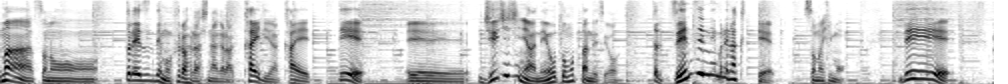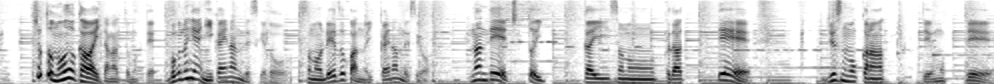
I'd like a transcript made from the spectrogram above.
まあそのとりあえずでもフラフラしながら帰りは帰ってえー、11時には寝ようと思ったんですよ。ただ全然眠れなくってその日も。でちょっと喉乾いたなって思って僕の部屋2階なんですけどその冷蔵庫の1階なんですよ。なんでちょっと1回その下ってジュース飲もうかなって思って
